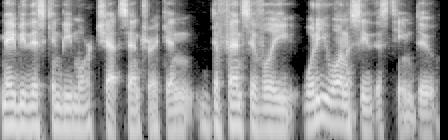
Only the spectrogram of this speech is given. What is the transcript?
maybe this can be more Chet centric. And defensively, what do you want to see this team do?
